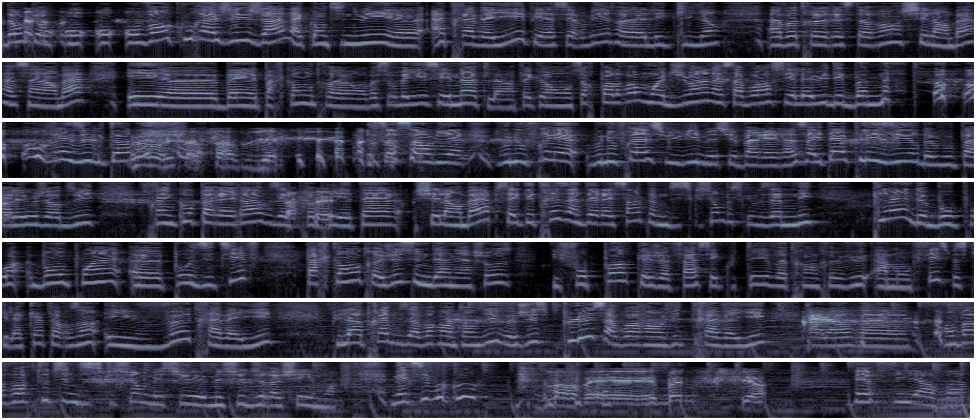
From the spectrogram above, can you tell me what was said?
donc, on, on, on, va encourager Jeanne à continuer euh, à travailler et puis à servir les clients à votre restaurant chez Lambert à Saint-Lambert. Et ben, par contre, on va surveiller ses notes là. Fait qu'on se reparlera au mois de juin à savoir si elle a eu des bonnes notes au résultat. Oui, ça sent bien. ça sent bien. Vous nous ferez, vous nous ferez un suivi, Monsieur Parera. Ça a été un plaisir de vous parler aujourd'hui. Franco Parera, vous êtes propriétaire chez Lambert. Puis ça a été très intéressant comme discussion parce que vous amenez plein de beaux points, bons points euh, positifs. Par contre, juste une dernière chose, il faut pas que je fasse écouter votre entrevue à mon fils parce qu'il a 14 ans et il veut travailler. Puis là, après vous avoir entendu, il veut juste plus avoir envie de travailler. Alors, euh, on va avoir toute une discussion, monsieur, monsieur Durocher et moi. Merci beaucoup. Bon, ben, bonne discussion. Merci, au revoir.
